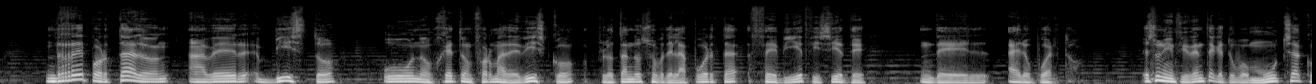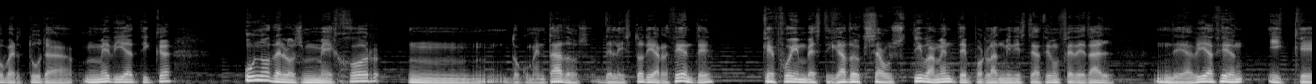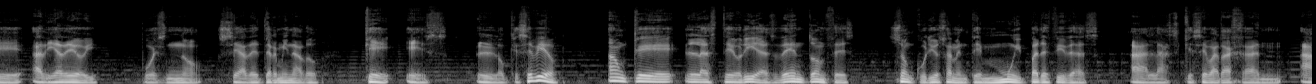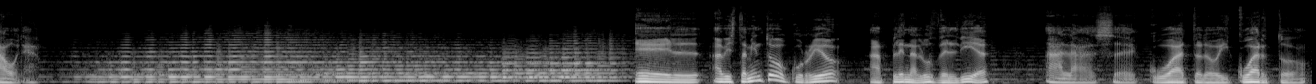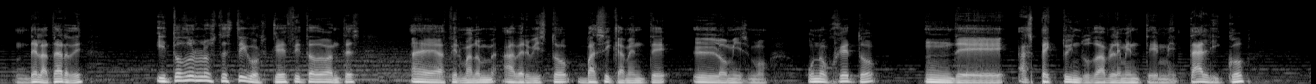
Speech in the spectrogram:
reportaron haber visto un objeto en forma de disco flotando sobre la puerta C-17 del aeropuerto. Es un incidente que tuvo mucha cobertura mediática, uno de los mejor mm, documentados de la historia reciente, que fue investigado exhaustivamente por la Administración Federal de Aviación y que a día de hoy pues no se ha determinado qué es lo que se vio, aunque las teorías de entonces son curiosamente muy parecidas a las que se barajan ahora. El avistamiento ocurrió a plena luz del día a las eh, cuatro y cuarto de la tarde y todos los testigos que he citado antes eh, afirmaron haber visto básicamente lo mismo. Un objeto de aspecto indudablemente metálico,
